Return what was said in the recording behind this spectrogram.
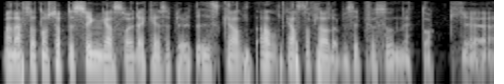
Men efter att de köpte Zynga så har det caset blivit iskallt. Allt kassaflöde har i princip försvunnit och eh,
